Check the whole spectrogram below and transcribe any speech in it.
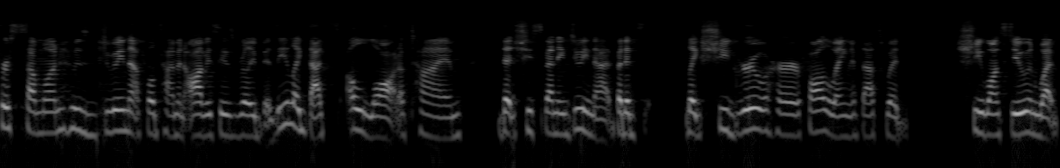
for someone who's doing that full time and obviously is really busy, like that's a lot of time that she's spending doing that. But it's like she grew her following if that's what she wants to do and what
